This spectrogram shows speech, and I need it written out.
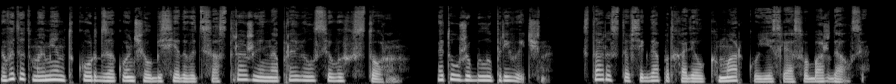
В этот момент Корт закончил беседовать со стражей и направился в их сторону. Это уже было привычно. Староста всегда подходил к Марку, если освобождался.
